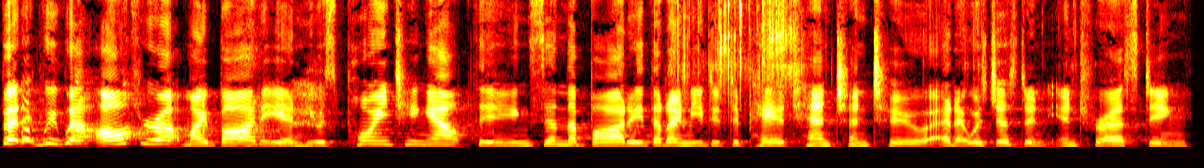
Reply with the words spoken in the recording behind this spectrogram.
But we went all throughout my body, and he was pointing out things in the body that I needed to pay attention to. And it was just an interesting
